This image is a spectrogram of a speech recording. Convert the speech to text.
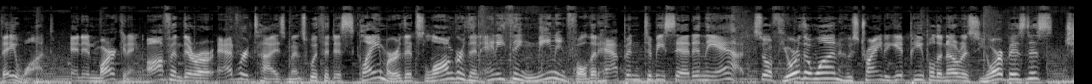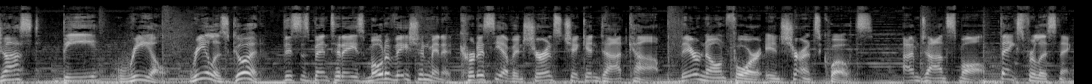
they want. And in marketing, often there are advertisements with a disclaimer that's longer than anything meaningful that happened to be said in the ad. So if you're the one who's trying to get people to notice your business, just be real. Real is good. This has been today's Motivation Minute, courtesy of InsuranceChicken.com. They're known for insurance quotes. I'm John Small. Thanks for listening.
